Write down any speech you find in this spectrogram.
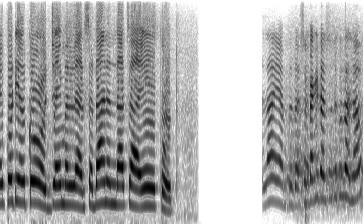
एअरपोर्ट एअरपोर्ट जय मल्हार सदानंदाचा एअरपोर्ट झाला आहे आमचं दर्शन. बाकी दर्शन कसं झालं?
